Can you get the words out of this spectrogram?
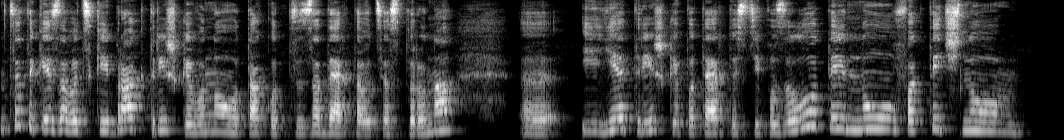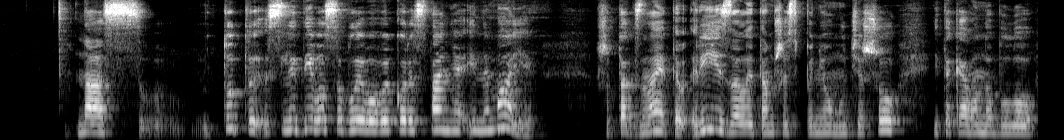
Ну, Це такий заводський брак, трішки воно так от задерта оця сторона. І є трішки потертості позолоти. Ну, фактично, нас тут слідів особливого використання і немає. Щоб так, знаєте, різали там щось по ньому чи що, і таке воно було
